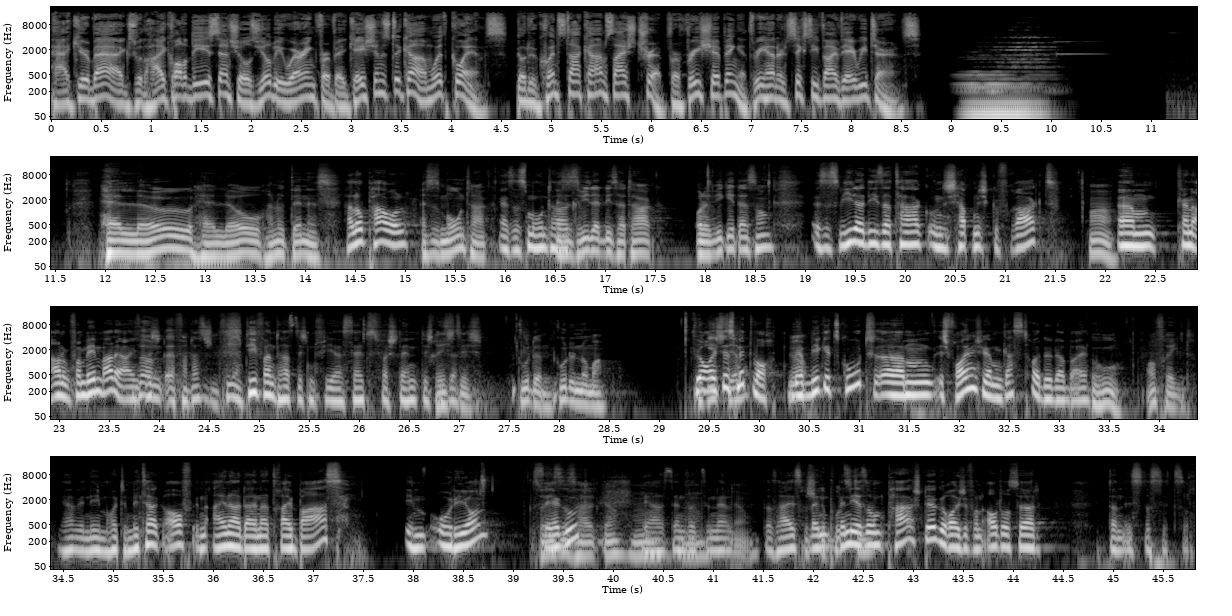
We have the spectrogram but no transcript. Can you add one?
Pack your bags with high-quality essentials you'll be wearing for vacations to come with Quince. Go to quince.com slash trip for free shipping and 365-day returns. Hello, hello, hallo Dennis. Hallo Paul, Es ist Montag. es ist Montag. Es ist wieder dieser Tag. Oder wie geht der Song? Es ist wieder dieser Tag und ich habe mich gefragt, Ah, ähm, keine Ahnung, von wem war der eigentlich? von äh, Fantastischen Vier. Die Fantastischen Vier, selbstverständlich. Richtig. Gute, gute Nummer. Für Wie euch ist dir? Mittwoch. Ja. Mir, mir geht's gut. Ähm, ich freue mich, wir haben einen Gast heute dabei. Oh, aufregend. Ja, wir nehmen heute Mittag auf in einer deiner drei Bars im Odeon. So Sehr ist gut. Halt, gell? Ja, sensationell. ja. Das heißt, wenn, geputzt wenn ihr so ein paar Störgeräusche von Autos hört, dann ist das jetzt so.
